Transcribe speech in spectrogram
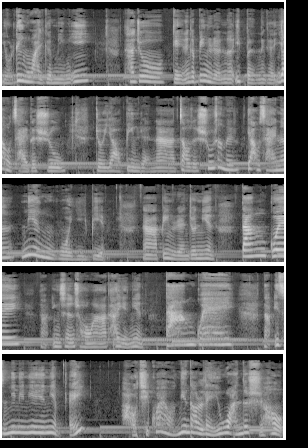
有另外一个名医。他就给那个病人呢一本那个药材的书，就要病人呐照着书上的药材呢念过一遍。那病人就念当归，那应声虫啊，他也念当归，那一直念念念念念，哎，好奇怪哦！念到雷丸的时候，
